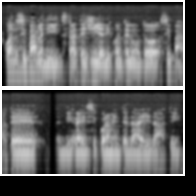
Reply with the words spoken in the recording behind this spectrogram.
Quando si parla di strategia di contenuto si parte direi sicuramente dai dati.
